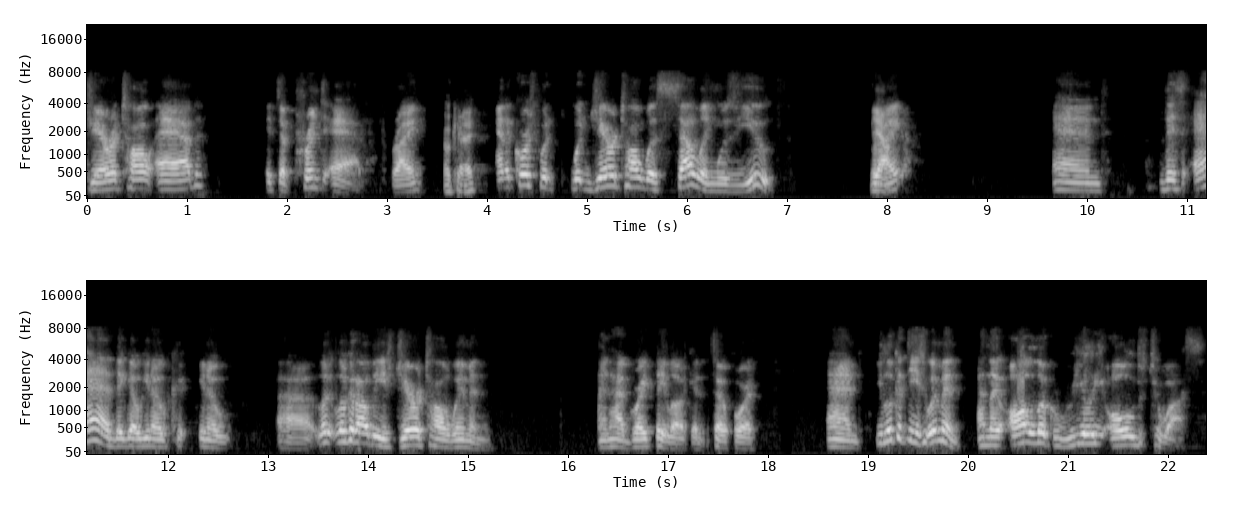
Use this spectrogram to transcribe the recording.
geritol ad it's a print ad right Okay. and of course what what geritol was selling was youth Yeah. right and this ad they go you know you know uh, look, look at all these geritol women and how great they look and so forth and you look at these women and they all look really old to us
